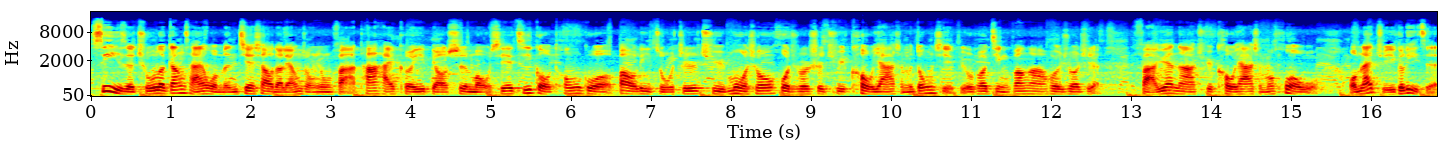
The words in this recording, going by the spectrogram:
Seize 除了刚才我们介绍的两种用法，它还可以表示某些机构通过暴力组织去没收或者说是去扣押什么东西，比如说警方啊，或者说是法院呐，去扣押什么货物。我们来举一个例子，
